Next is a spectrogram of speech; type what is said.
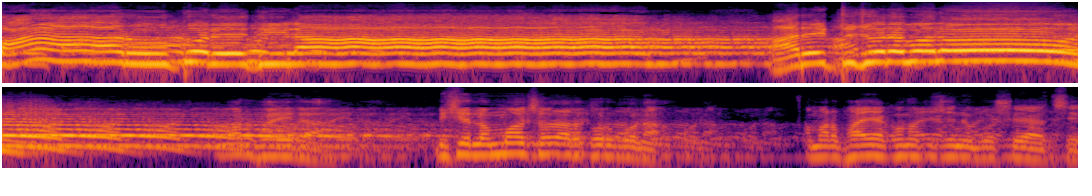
পার করে দিলাম। আর একটু জোরে বলুন। আমার ভাইরা, বেশি লম্বা চড়ার করব না। আমার ভাই এখনও পিছনে বসে আছে।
